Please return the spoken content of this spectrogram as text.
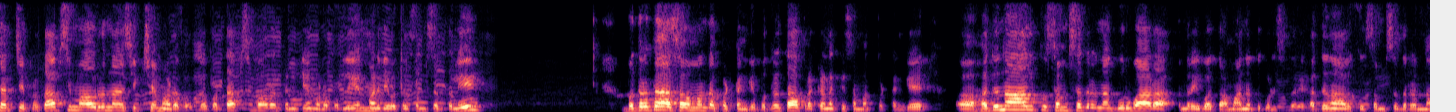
ಚರ್ಚೆ ಪ್ರತಾಪ್ ಸಿಂಹ ಅವ್ರನ್ನ ಶಿಕ್ಷೆ ಮಾಡೋ ಪ್ರತಾಪ್ ಸಿಂಹ ಅವರ ತನಿಖೆ ಮಾಡೋ ಬದಲು ಏನ್ ಮಾಡಿದೆ ಇವತ್ತು ಸಂಸತ್ತಲ್ಲಿ? ಭದ್ರತಾ ಸಂಬಂಧಪಟ್ಟಂಗೆ, ಭದ್ರತಾ ಪ್ರಕರಣಕ್ಕೆ ಸಂಬಂಧಪಟ್ಟಂಗೆ ಹದಿನಾಲ್ಕು ಸಂಸದರನ್ನ ಗುರುವಾರ ಅಂದ್ರೆ ಇವತ್ತು ಅಮಾನತುಗೊಳಿಸಿದ್ದಾರೆ. ಹದಿನಾಲ್ಕು ಸಂಸದರನ್ನ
